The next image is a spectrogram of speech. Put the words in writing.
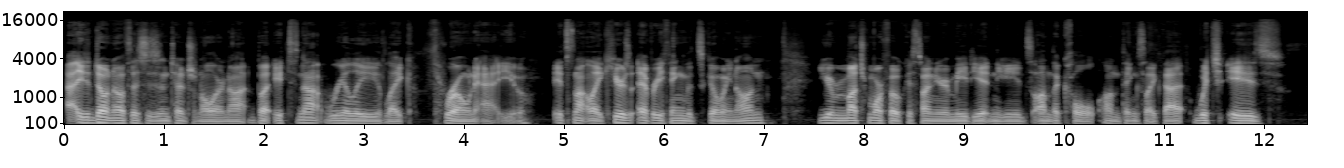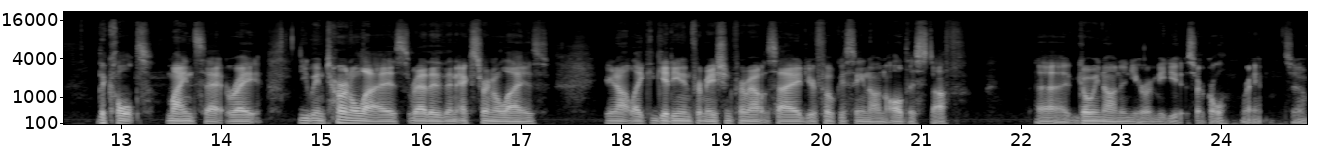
i don't know if this is intentional or not but it's not really like thrown at you. It's not like here's everything that's going on you're much more focused on your immediate needs on the cult on things like that which is the cult mindset right? You internalize rather than externalize. You're not like getting information from outside. You're focusing on all this stuff uh, going on in your immediate circle right? So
